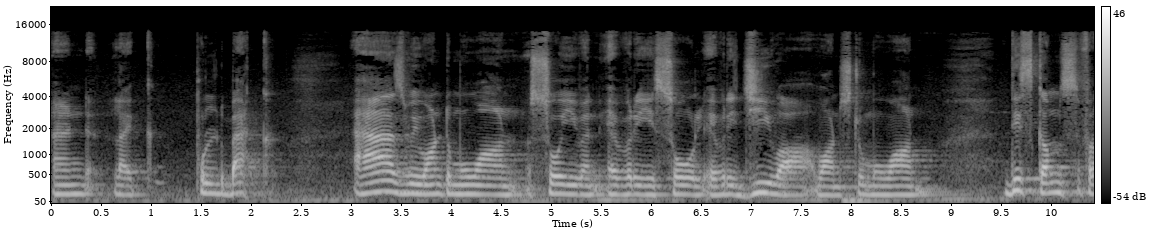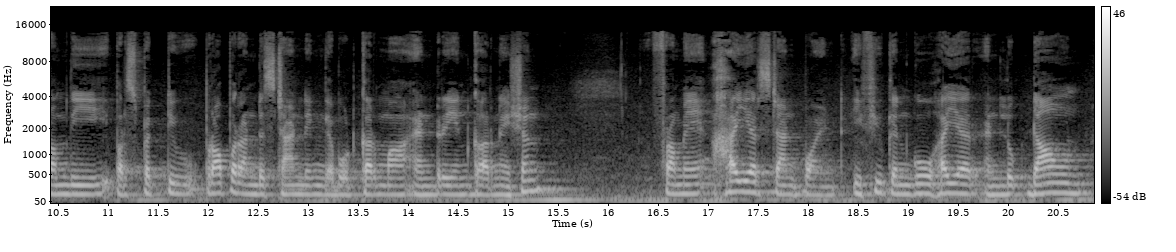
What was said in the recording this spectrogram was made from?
and like pulled back. As we want to move on so even every soul every jiva wants to move on this comes from the perspective, proper understanding about karma and reincarnation from a higher standpoint. If you can go higher and look down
